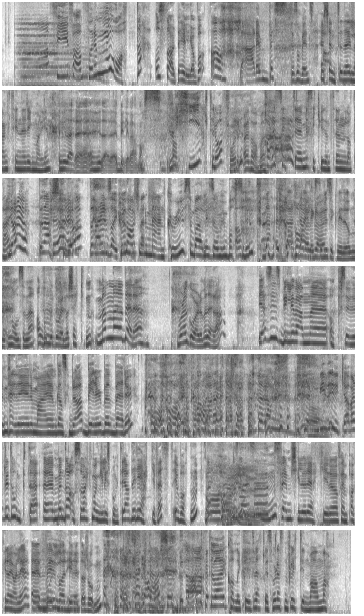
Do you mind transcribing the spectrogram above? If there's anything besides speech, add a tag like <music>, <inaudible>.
Fy faen, for en måte å starte helga på! Åh, Det er det beste som fins. Jeg kjente det langt inn i ryggmargen. hun der, hun der Billy Van, ass. Hun er helt rå. For ei dame. Har du sett uh, musikkvideoen til den låta her? Ja, ja! Den er så Ja, ja. rå! Den er helt psycho. Hun har sånn der man-crew som bare liksom hun bosser rundt. Det, er- det er den deiligste musikkvideoen noensinne. Alle bør gå inn og sjekke den. Men uh, dere, hvordan går det med dere? Jeg syns Billy Van eh, oppsummerer meg ganske bra. Bitter but better. Min uke har vært litt humpete, eh, men det har også vært mange lyspunkter. Jeg hadde rekefest i båten. Mm, Fem kilo reker og fem pakker aioli. Eh, hvor var Veldig- invitasjonen? <laughs> Ja, det var der? til var kollektivt det nesten flytte inn med han. da.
